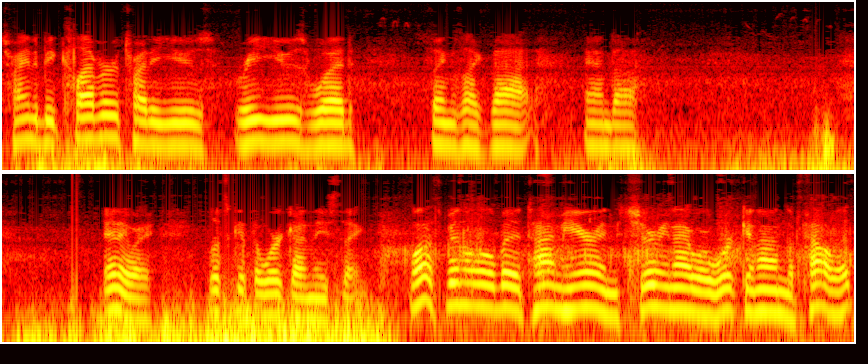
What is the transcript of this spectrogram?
trying to be clever, try to use reuse wood, things like that. And uh, anyway, let's get to work on these things. Well, it's been a little bit of time here, and Sherry and I were working on the pallet.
